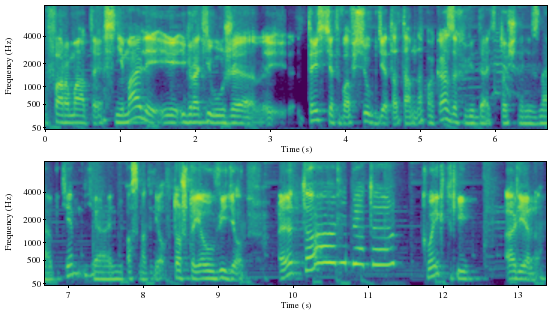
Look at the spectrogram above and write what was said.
форматы снимали, и игроки уже э, тестят вовсю где-то там на показах, видать, точно не знаю где, я не посмотрел. То, что я увидел, это, ребята, Quake 3 арена.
